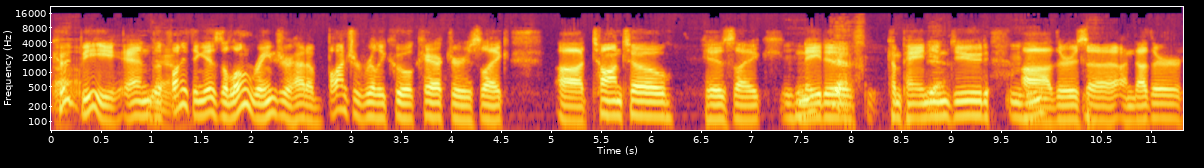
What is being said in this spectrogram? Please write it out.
Could be. And the funny thing is, the Lone Ranger had a bunch of really cool characters like uh, Tonto, his like native Yes. companion Yeah. dude. Uh, there's uh, another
